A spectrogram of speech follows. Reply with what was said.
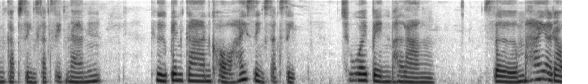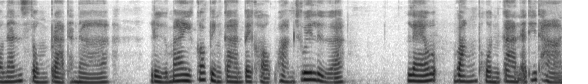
รกับสิ่งศักดิ์สิทธิ์นั้น ถือเป็นการขอให้สิ่งศักดิ์สิทธิ์ ช่วยเป็นพลัง เสริมให้เรานั้นสมปรารถนา หรือไม่ก็เป็นการไปขอความช่วยเหลือ แล้วหวังผลการอธิษฐาน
